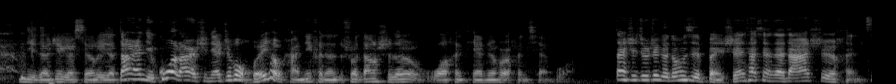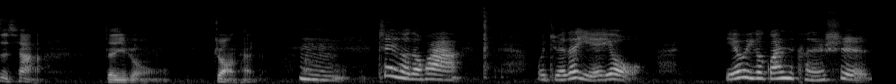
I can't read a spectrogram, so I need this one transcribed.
你的这个行为的。当然，你过了二十年之后回头看，你可能说当时的我很天真或者很浅薄，但是就这个东西本身，它现在大家是很自洽的一种状态的。嗯，这个的话，我觉得也有也有一个关系，可能是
